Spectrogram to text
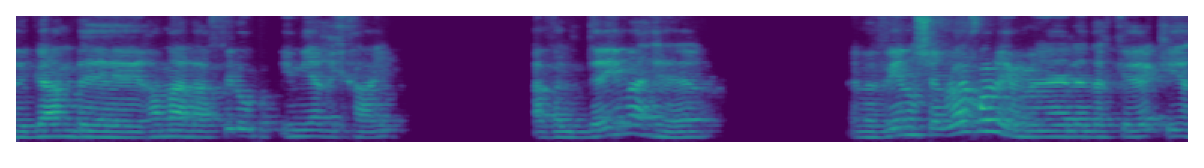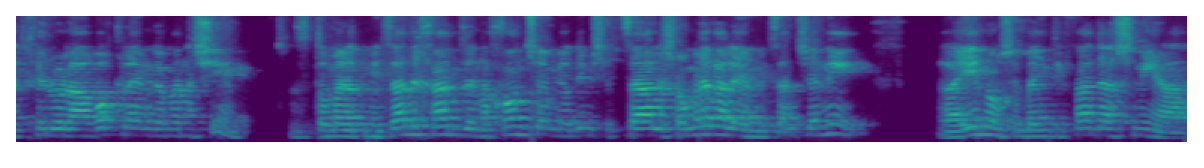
וגם ברמאללה, אפילו עם ירי חי, אבל די מהר הם הבינו שהם לא יכולים אה, לדכא כי יתחילו לערוק להם גם אנשים. זאת אומרת מצד אחד זה נכון שהם יודעים שצה"ל שומר עליהם, מצד שני ראינו שבאינתיפאדה השנייה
